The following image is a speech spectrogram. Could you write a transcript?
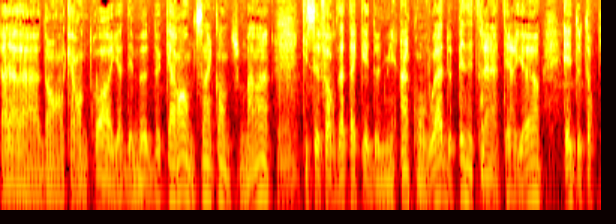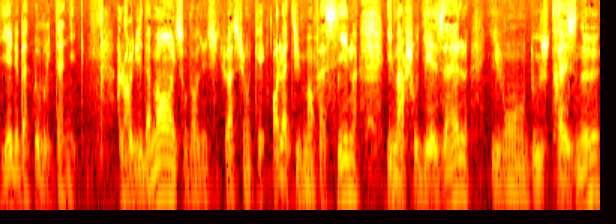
À la- dans 43, il y a des meutes de 40, 50 sous-marins Mmh. qui s'efforcent d'attaquer de nuit un convoi, de pénétrer à l'intérieur et de torpiller les bateaux britanniques. Alors évidemment, ils sont dans une situation qui est relativement facile. Ils marchent au diesel, ils vont 12, 13 nœuds,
